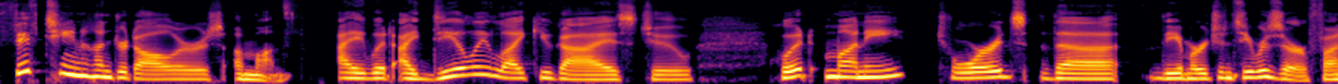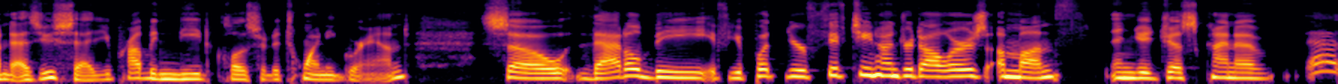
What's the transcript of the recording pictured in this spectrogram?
$1,500 a month, I would ideally like you guys to put money towards the the emergency reserve fund as you said you probably need closer to 20 grand. So that'll be if you put your $1500 a month and you just kind of eh,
